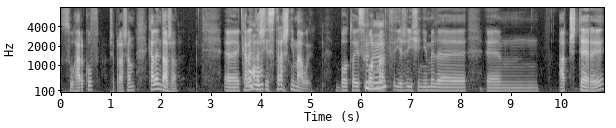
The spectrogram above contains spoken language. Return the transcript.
słucharków, przepraszam, kalendarza. E, kalendarz jest strasznie mały, bo to jest Mhm. format, jeżeli się nie mylę, em, A4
